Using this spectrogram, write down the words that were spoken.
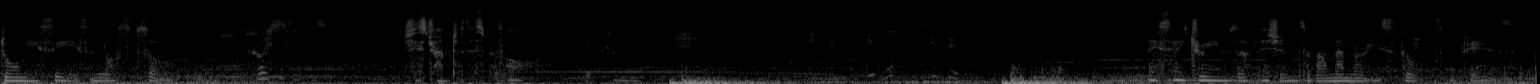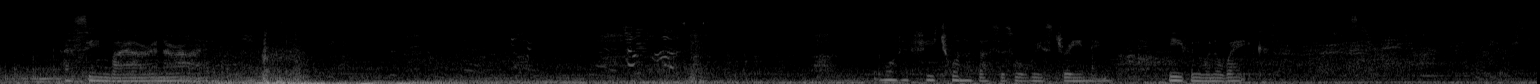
stormy seas and lost souls. Who is it? She's dreamt of this before. It's coming. Is it? Is it? Is it? They say dreams are visions of our memories, thoughts, and fears, as seen by our inner eye. But what if each one of us is always dreaming, even when awake?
